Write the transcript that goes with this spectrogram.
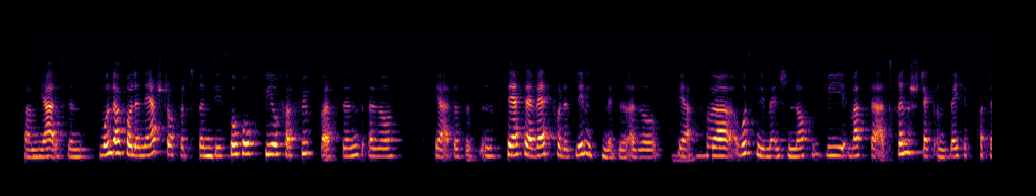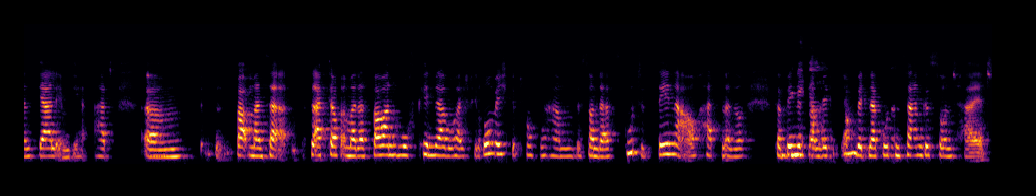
ähm, ja, das sind wundervolle Nährstoffe drin, die so hoch bioverfügbar sind. Also ja, das ist ein sehr, sehr wertvolles Lebensmittel. Also ja, mhm. früher wussten die Menschen noch, wie, was da drin steckt und welches Potenzial eben die hat. Ähm, man sagt auch immer, dass Bauernhofkinder, wo halt viel Rohmilch getrunken haben, besonders gute Zähne auch hatten. Also verbindet man wirklich auch mit einer guten Zahngesundheit.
